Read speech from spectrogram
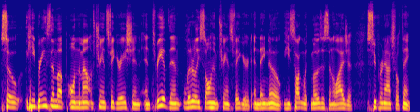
So he brings them up on the Mount of Transfiguration, and three of them literally saw him transfigured, and they know he's talking with Moses and Elijah, supernatural thing.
